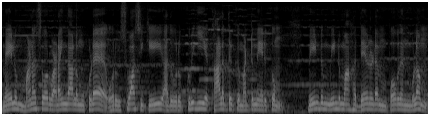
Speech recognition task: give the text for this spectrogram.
மேலும் மனசோர்வு அடைந்தாலும் கூட ஒரு விசுவாசிக்கு அது ஒரு குறுகிய காலத்திற்கு மட்டுமே இருக்கும். மீண்டும் மீண்டுமாக தேவனிடம் போவதன் மூலம்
